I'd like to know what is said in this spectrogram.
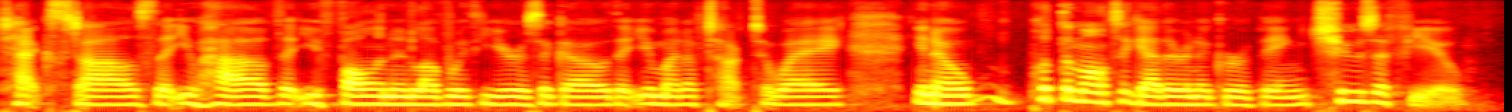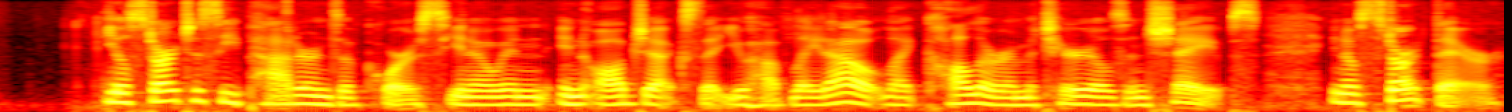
textiles that you have that you've fallen in love with years ago that you might have tucked away? You know, put them all together in a grouping, choose a few. You'll start to see patterns, of course, you know, in, in objects that you have laid out, like color and materials and shapes. You know, start there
